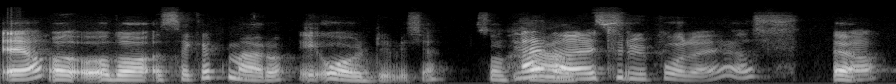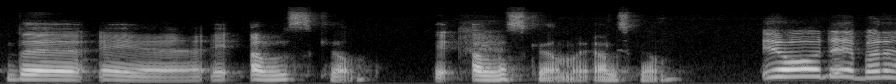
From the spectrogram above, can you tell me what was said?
Ja. Og, og da sikkert mer òg. Jeg overdriver ikke. Sånn Nei, da, jeg tror på det. Yes. Ja, det er Jeg elsker den. Jeg elsker den, og jeg elsker den. Ja, det er bare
